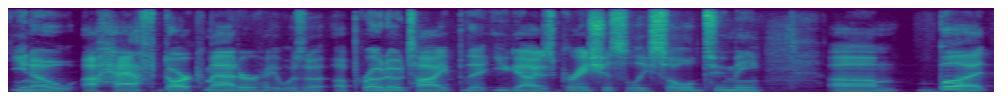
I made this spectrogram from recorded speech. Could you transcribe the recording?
you know, a half dark matter. It was a, a prototype that you guys graciously sold to me. Um, but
